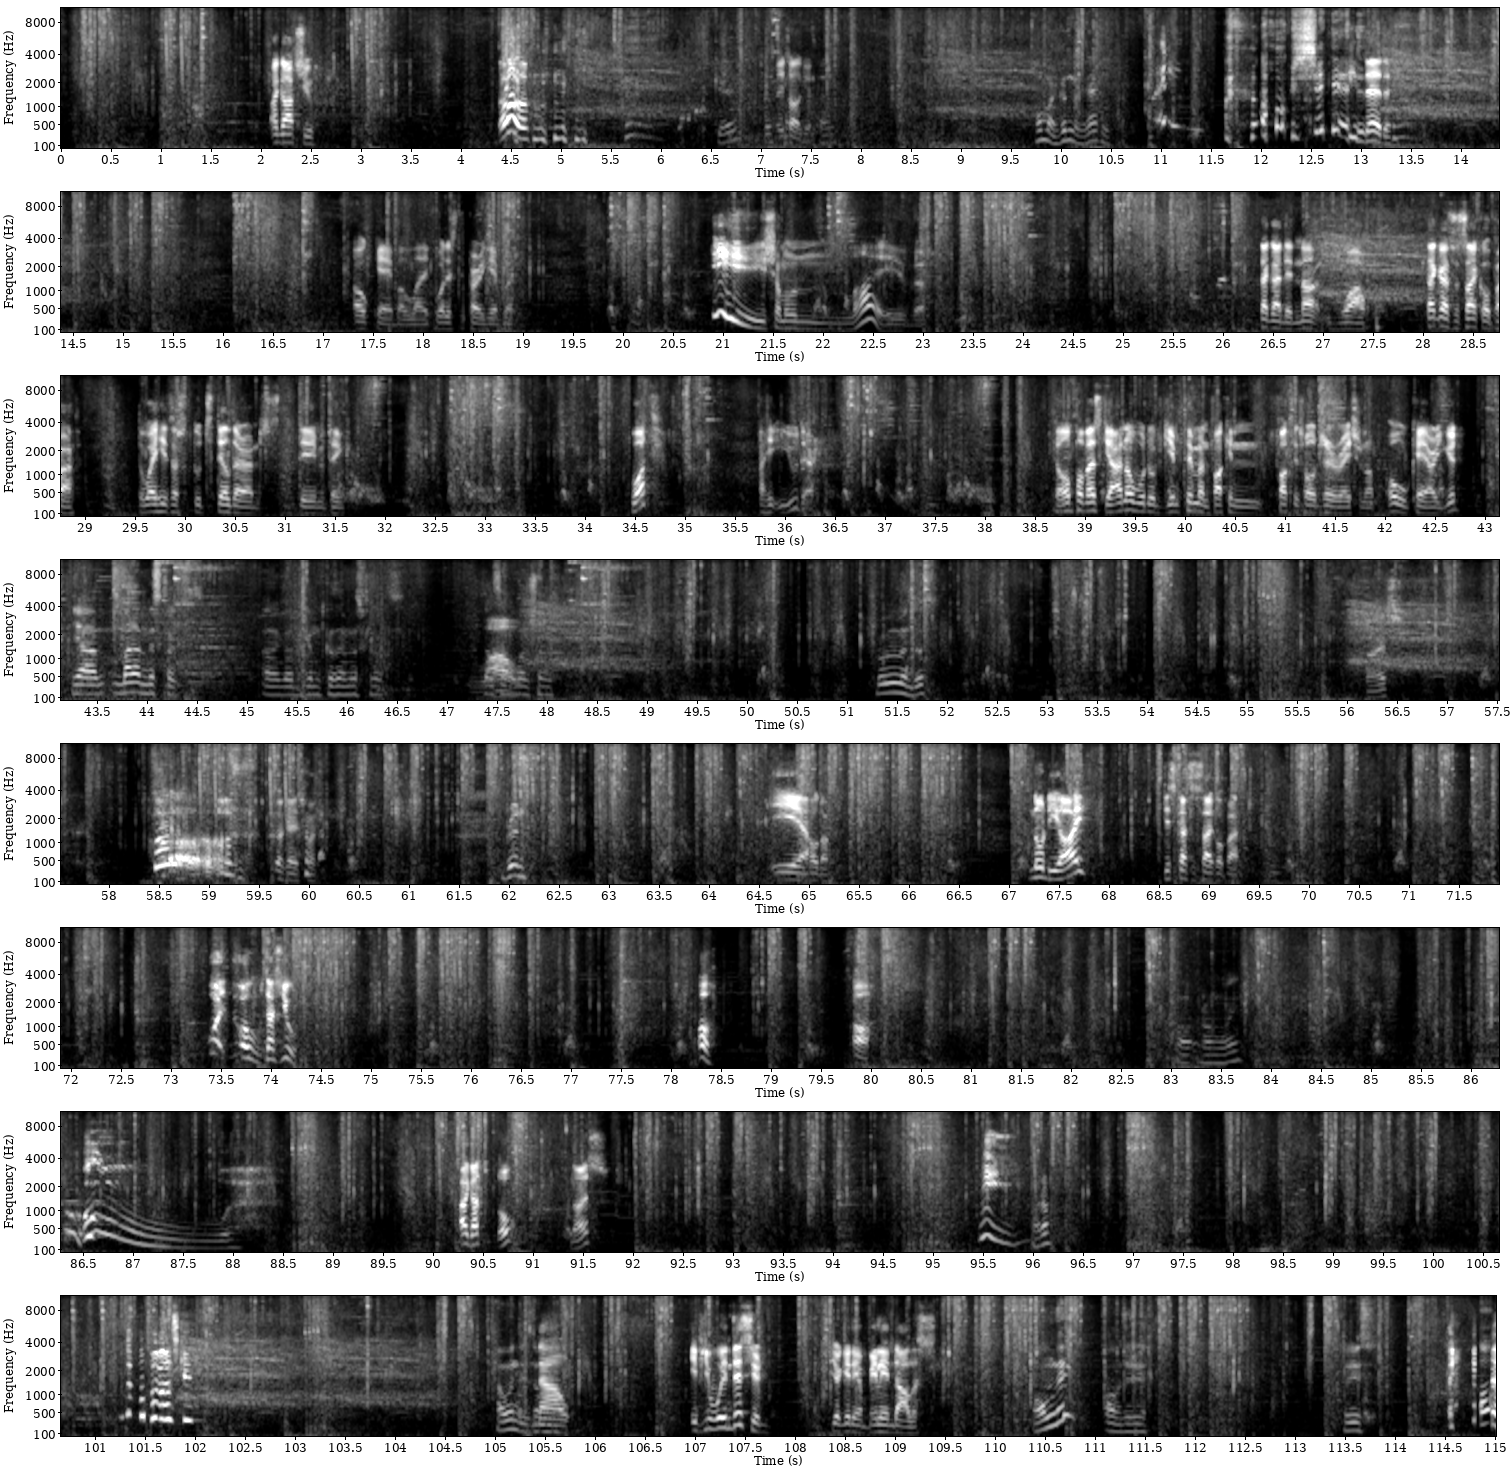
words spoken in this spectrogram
I got you. Oh! Okay. It's all good. Oh my goodness, exactly. oh shit! He's dead. Okay, but like, what is the parry gameplay? Eesh, I'm alive. That guy did not. Wow. That guy's a psychopath. The way he just stood still there and didn't even think. What? I hit you there. Kill Povesciano would have gimped him and fucking fucked his whole generation up. Oh, okay, are you good? Yeah, man, I misclicked. I got gimped because I misclicked. That's Wow. unfortunate. But we win this. Nice. okay, it's fine. Brynn, Yeah, hold on. No DI? This guy's a psychopath. What? Oh, that's you. Oh. Oh. oh, wrong way. Ooh. I got. Oh, nice. Whee. Hold on. Popovsky. I win this. don't Now, if you win this, you're you're getting a billion dollars. Only? Oh, GG. Please. Oh!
